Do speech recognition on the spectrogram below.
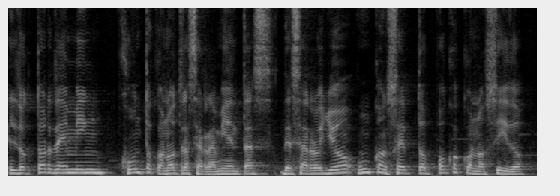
El doctor Deming, junto con otras herramientas, desarrolló un concepto poco conocido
